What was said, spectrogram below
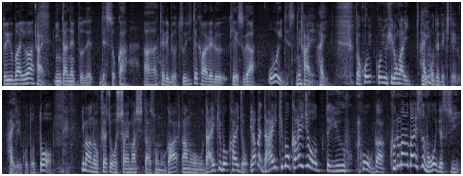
という場合は、はい、インターネットでですとかあテレビを通じて買われるケースが多いですね。はい。はい、こういうこういう広がりっていうのも出てきている、はい、ということと、今あの副社長おっしゃいましたそのがあの大規模会場、やっぱり大規模会場っていう方が車の台数も多いですし、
